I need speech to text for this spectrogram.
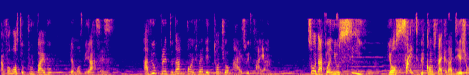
And for us to prove Bible, there must be access. Have you prayed to that point where they touch your eyes with fire? So that when you see, your sight becomes like radiation.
